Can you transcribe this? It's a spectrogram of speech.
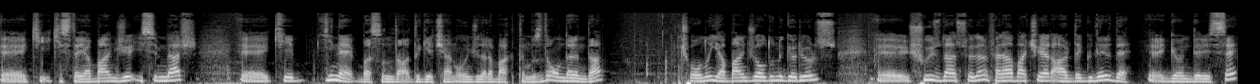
E, ki ikisi de yabancı isimler e, ki yine basında adı geçen oyunculara baktığımızda onların da çoğunun yabancı olduğunu görüyoruz. E, şu yüzden söylüyorum Fenerbahçe eğer Arda Güler'i de e, gönderirse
